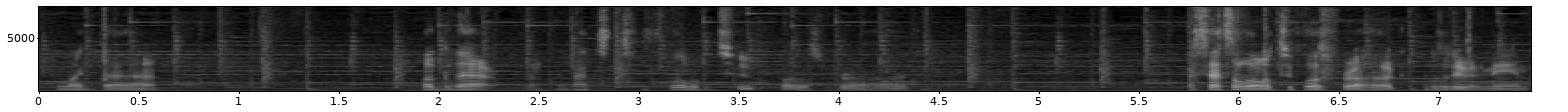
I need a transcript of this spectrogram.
Something like that. Hug that. That's, that's a little too close for a hug. I guess that's a little too close for a hug. What does it even mean?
